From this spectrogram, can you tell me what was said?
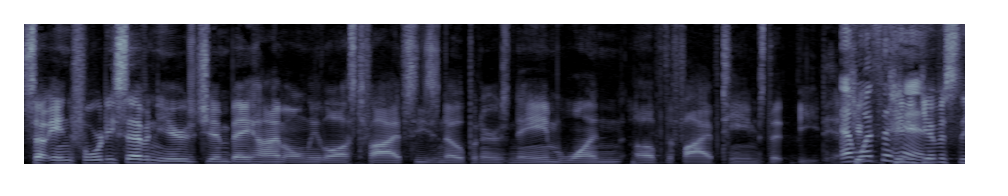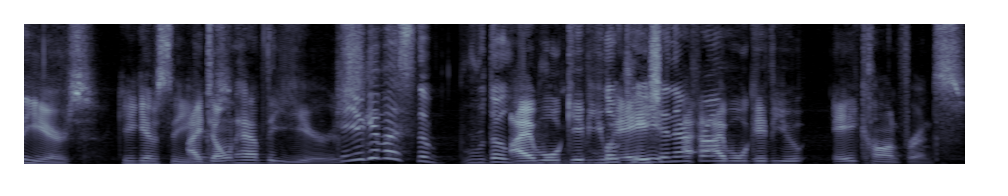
So in 47 years, Jim Boeheim only lost five season openers. Name one of the five teams that beat him. And Can- what's the Can hint? you give us the years? Can you give us the years? I don't have the years. Can you give us the the I will give you location a, they're I- from? I will give you a conference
